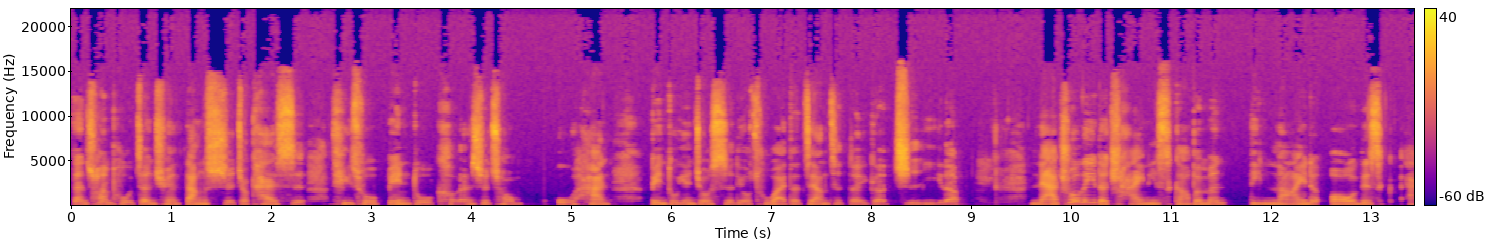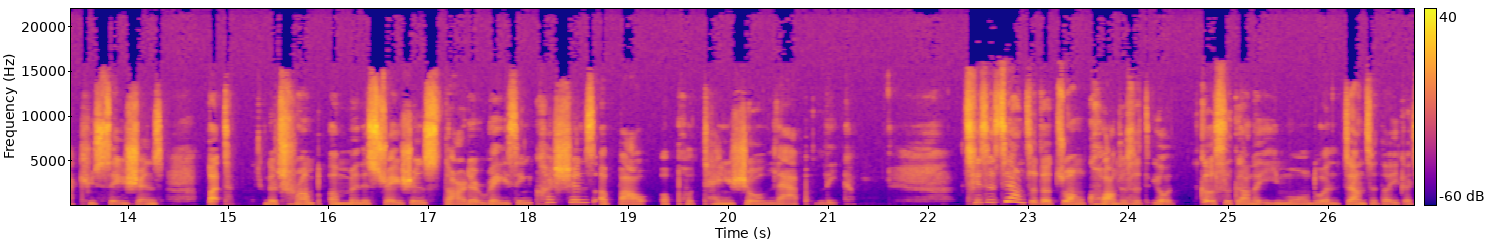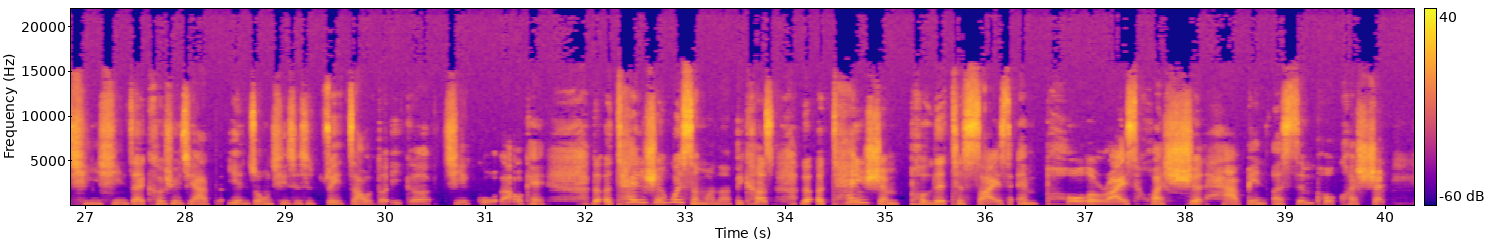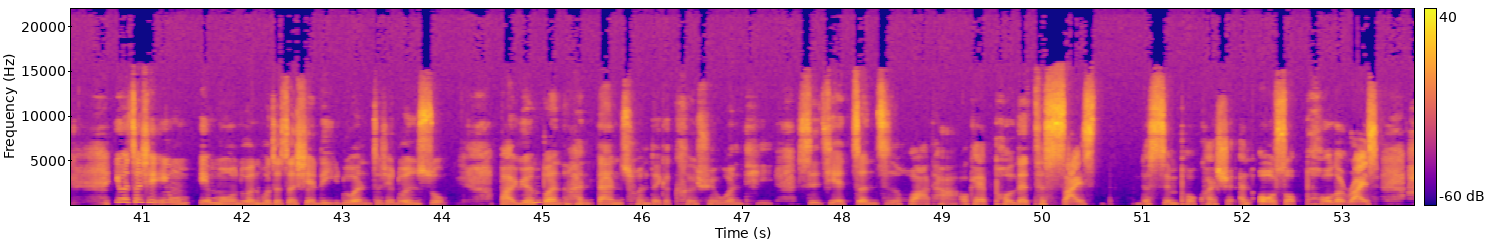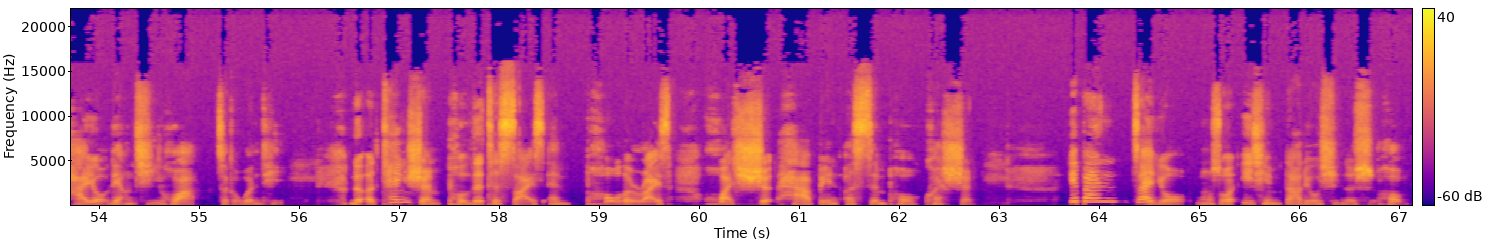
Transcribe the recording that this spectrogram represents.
但川普政权当时就开始提出病毒可能是从武汉病毒研究室流出来的这样子的一个质疑了。 Naturally, the Chinese government denied all these accusations, but the Trump administration started raising questions about a potential lab leak。其实这样子的状况，就是有 各式各样的阴谋论这样子的一个情形，在科学家的眼中，其实是最糟的一个结果啦。OK，the attention 为什么呢？Because the attention politicized and polarized what should have been a simple question。因为这些阴谋阴谋论或者这些理论、这些论述，把原本很单纯的一个科学问题，直接政治化它。OK，politicized。the simple question and also polarize，还有两极化这个问题。The attention politicize and polarize what should have been a simple question。一般在有我们说疫情大流行的时候，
